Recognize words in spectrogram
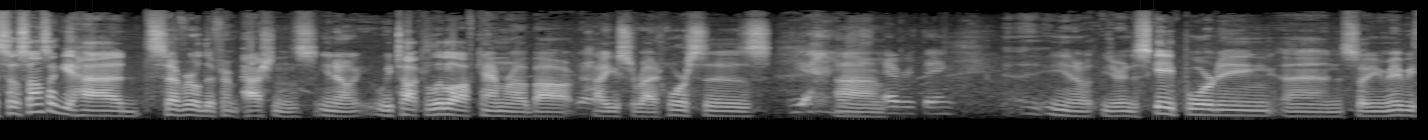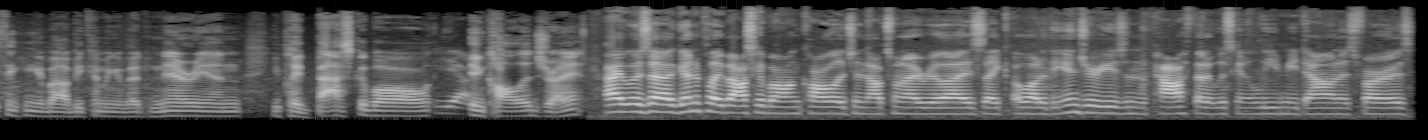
so it sounds like you had several different passions. You know, we talked a little off camera about how you used to ride horses. Um, everything. You know you're into skateboarding and so you may be thinking about becoming a veterinarian you played basketball Yeah. in college right I was uh, going to play basketball in college, and that's when I realized like a lot of the injuries and the path that it was going to lead me down, as far as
